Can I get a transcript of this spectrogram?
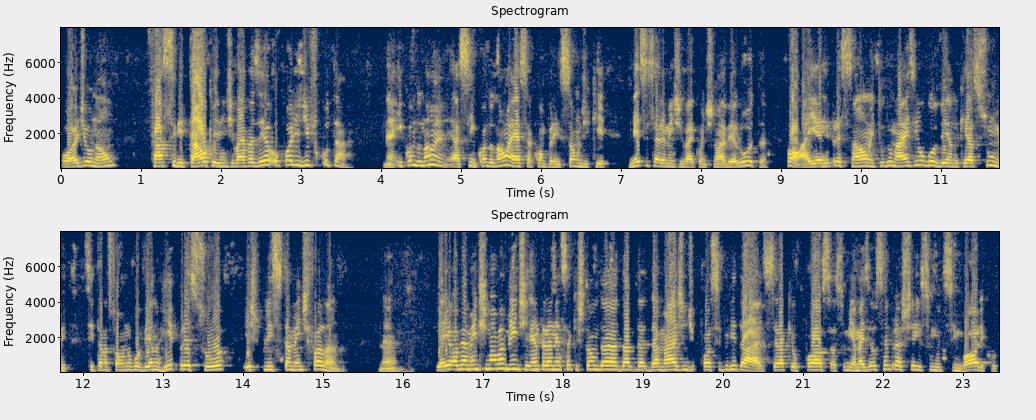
pode ou não facilitar o que a gente vai fazer ou pode dificultar. Né? E quando não é assim, quando não é essa compreensão de que necessariamente vai continuar a haver luta, bom, aí é repressão e tudo mais, e o governo que assume se transforma no governo repressor, explicitamente falando, né? E aí, obviamente, novamente, entra nessa questão da, da, da, margem de possibilidades. Será que eu posso assumir? Mas eu sempre achei isso muito simbólico,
